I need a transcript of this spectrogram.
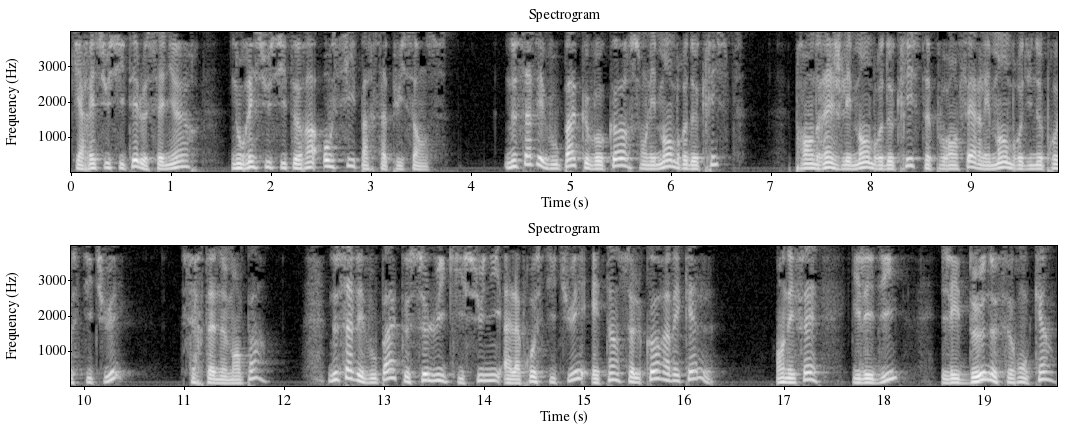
qui a ressuscité le Seigneur, nous ressuscitera aussi par sa puissance. Ne savez-vous pas que vos corps sont les membres de Christ? Prendrais-je les membres de Christ pour en faire les membres d'une prostituée? Certainement pas. Ne savez-vous pas que celui qui s'unit à la prostituée est un seul corps avec elle? En effet, il est dit, les deux ne feront qu'un.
